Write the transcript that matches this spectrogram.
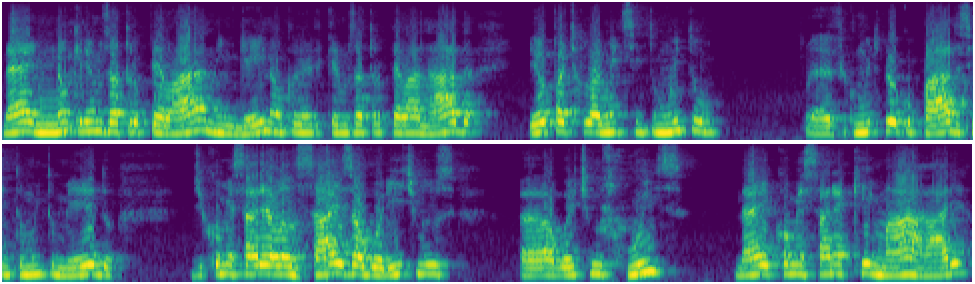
né? não queremos atropelar ninguém, não queremos atropelar nada. Eu, particularmente, sinto muito é, fico muito preocupado, sinto muito medo de começarem a lançar esses algoritmos, uh, algoritmos ruins, né, e começarem a queimar a área,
